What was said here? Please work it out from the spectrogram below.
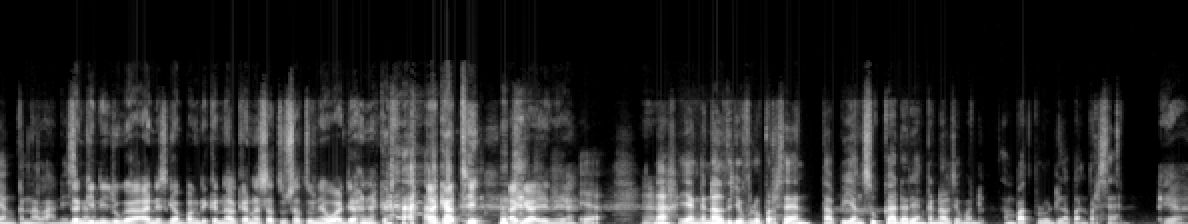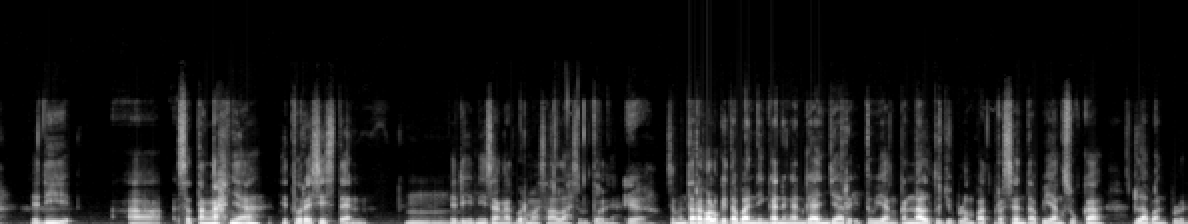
yang kenal Anies. Dan kan. gini juga Anies gampang dikenal karena satu-satunya wajahnya kan agak agak ini ya. Nah, yang kenal 70%, tapi yang suka dari yang kenal cuma 48%. Ya. Jadi ah, setengahnya itu resisten. Hmm. Jadi ini sangat bermasalah sebetulnya. ya. Sementara kalau kita bandingkan dengan Ganjar itu yang kenal 74% tapi yang suka 88%.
